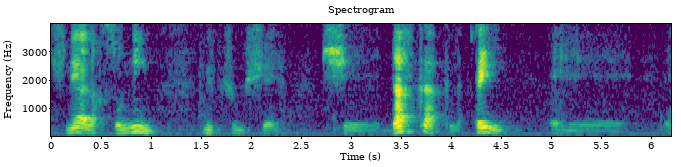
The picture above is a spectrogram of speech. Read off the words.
שני אלכסונים, משום ש, שדווקא כלפי אה, אה,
